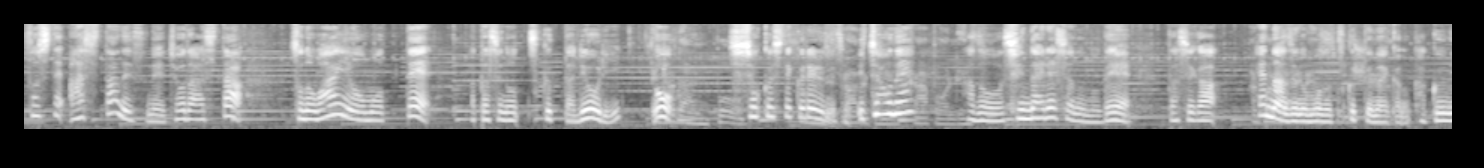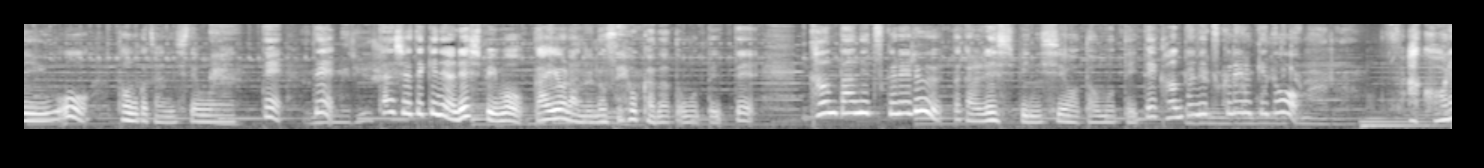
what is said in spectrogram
そして明日ですねちょうど明日そのワインを持って私の作った料理を試食してくれるんですよ。一応ねあの寝台列車なので私が変な味のもの作ってないかの確認をともこちゃんにしてもらってで最終的にはレシピも概要欄に載せようかなと思っていて簡単に作れるだからレシピにしようと思っていて簡単に作れるけどあこれ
